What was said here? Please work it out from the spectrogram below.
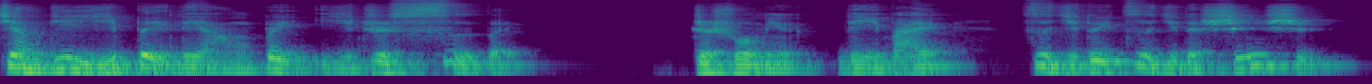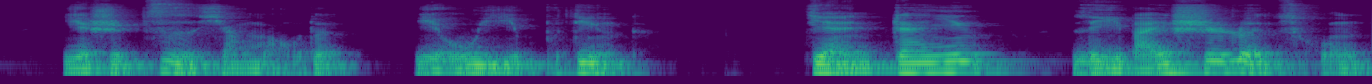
降低一倍、两倍，以至四倍。这说明李白自己对自己的身世也是自相矛盾、犹疑不定的。见詹英《李白诗论从》《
